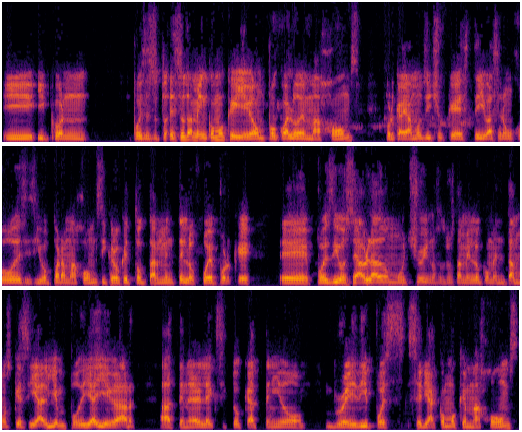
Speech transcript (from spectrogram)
Y, con, pues esto, esto también como que llega un poco a lo de Mahomes, porque habíamos dicho que este iba a ser un juego decisivo para Mahomes y creo que totalmente lo fue, porque, eh, pues digo, se ha hablado mucho y nosotros también lo comentamos que si alguien podía llegar a tener el éxito que ha tenido Brady, pues sería como que Mahomes,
